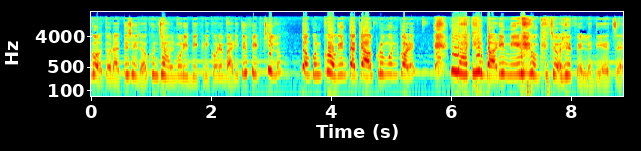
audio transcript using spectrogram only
গত রাতে সে যখন ঝালমুড়ি বিক্রি করে বাড়িতে ফিরছিল, তখন খগেন তাকে আক্রমণ করে, লাঠির বাড়ি মেরে ওকে জলে ফেলে দিয়েছে।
